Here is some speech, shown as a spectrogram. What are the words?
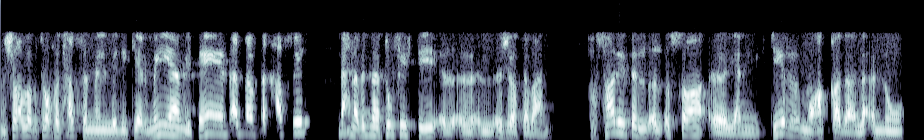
إن شاء الله بتروح بتحصل من الميديكير 100 200 قد ما بدك تحصل نحن بدنا 250 الإجرة تبعنا. فصارت القصة آه، يعني كثير معقدة لأنه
